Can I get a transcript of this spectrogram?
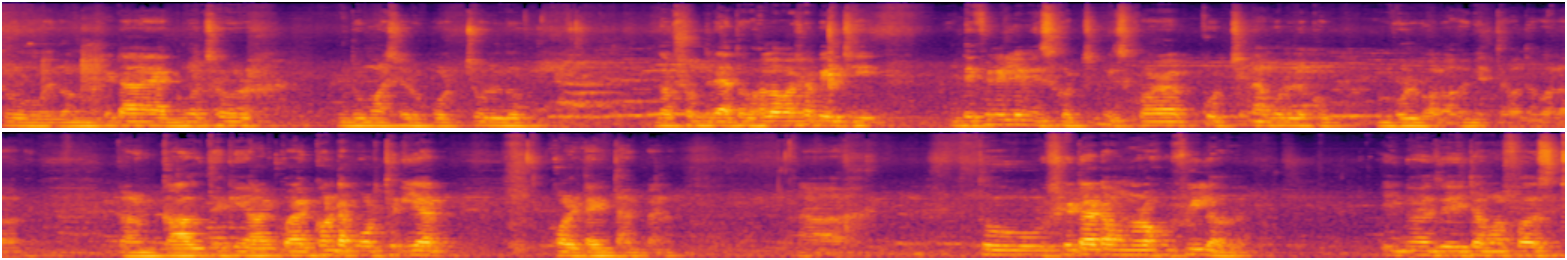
তো এবং সেটা এক বছর, দু মাসের উপর চলল। দর্শকদের এত ভালোবাসা পেয়েছি। ডেফিনেটলি মিস করছি মিস করা, করছি না বললে খুব ভুল বলা হবে, মিথ্যে কথা বলা হবে। কারণ কাল থেকে আর কয়েক ঘণ্টা পর থেকেই আর কল টাইম থাকবে না। তো সেটা একটা অন্যরকম ফিল হবে। এই নয় যে এটা আমার ফার্স্ট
